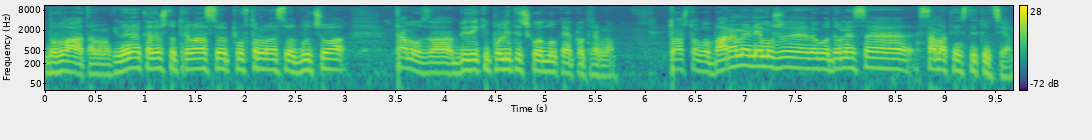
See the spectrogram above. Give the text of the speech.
до владата на Македонија, каде што треба да се повторно да се одлучува таму, за бидејќи политичка одлука е потребна. Тоа што го бараме не може да го донесе самата институција.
